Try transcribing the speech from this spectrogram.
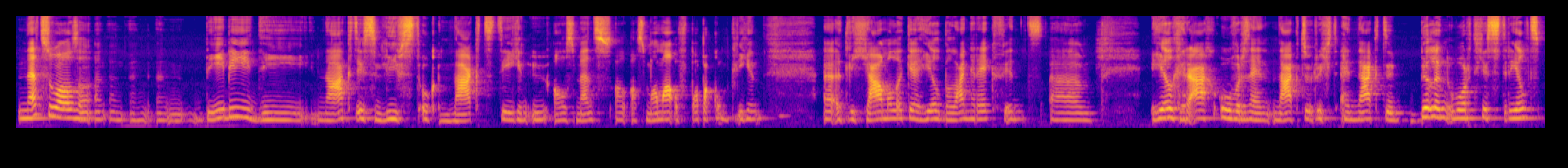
net zoals een, een, een, een, baby die naakt is, liefst ook naakt tegen u als mens, als mama of papa komt liggen, uh, het lichamelijke heel belangrijk vindt, uh, heel graag over zijn naakte rug en naakte billen wordt gestreeld.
